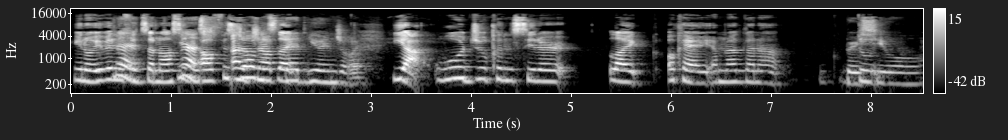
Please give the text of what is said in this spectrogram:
you know even Yeah, if it's an awesome yes, office job, job it's like that you enjoy. yeah would you consider like okay i'm not gonna Pursue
